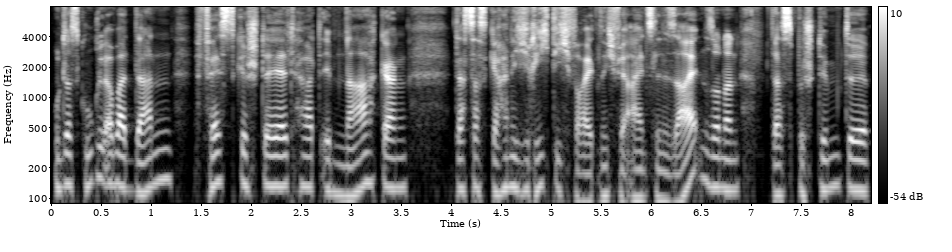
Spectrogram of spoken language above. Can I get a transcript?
und dass Google aber dann festgestellt hat im Nachgang, dass das gar nicht richtig war, jetzt nicht für einzelne Seiten, sondern dass bestimmte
